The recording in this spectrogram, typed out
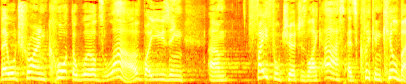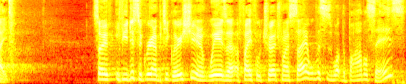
they will try and court the world's love by using um, faithful churches like us as click and kill bait. So if, if you disagree on a particular issue, and we as a, a faithful church want to say, well, this is what the Bible says,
